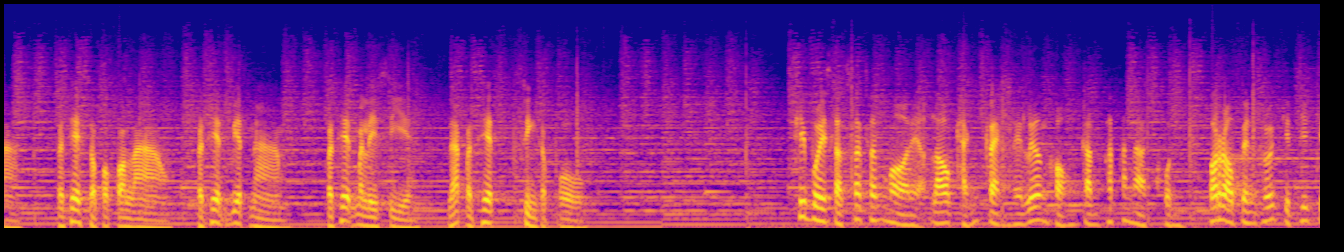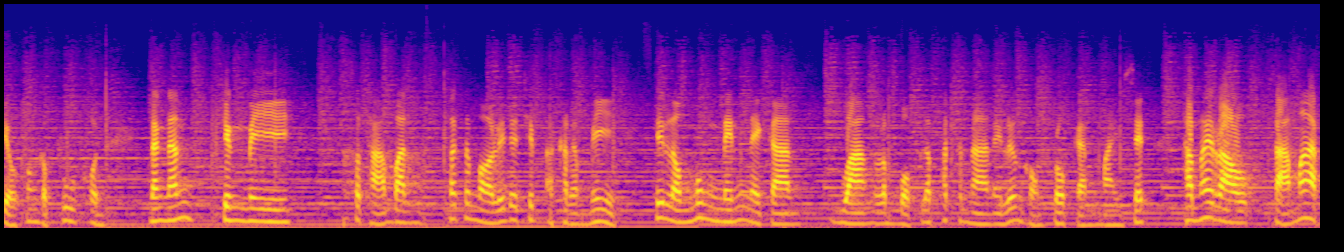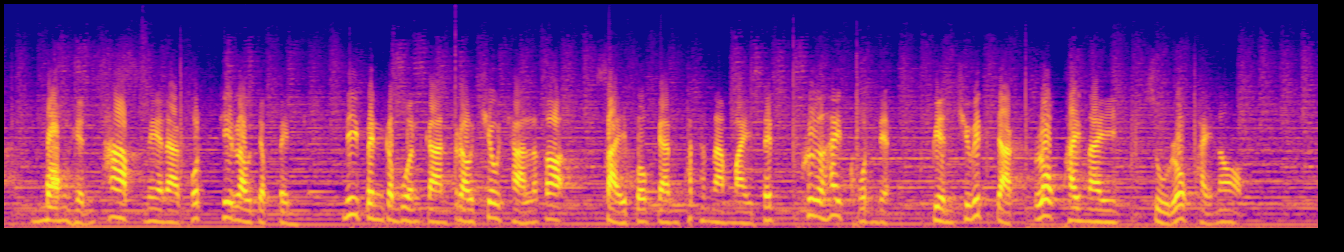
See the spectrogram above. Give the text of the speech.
ประเทศสปปลาว ประเทศเวียดนาม ประเทศมาเลเซีย และประเทศสิงคโปร์ที่บริษัทซักซันมอเนี่ยเราแข็งแกร่งในเรื่องของการพัฒนาคน เพราะเราเป็นธุรกิจที่เกี่ยวข้องกับผู้คน ดังนั้นจึงมีสถาบันซักซันมอ Leadership Academy ที่เรามุ่งเน้นในการวางระบบและพัฒนาในเรื่องของโปรแกรม Mindset ทำให้เราสามารถมองเห็นภาพในอนาคตที่เราจะเป็น นี่เป็นกระบวนการที่เราเชี่ยวชาญ แล้วก็ใส่โปรแกรมพัฒนา Mindset เพื่อให้คนเนี่ยเปลี่ยนชีวิตจากโลกภายในสู่โลกภายนอก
